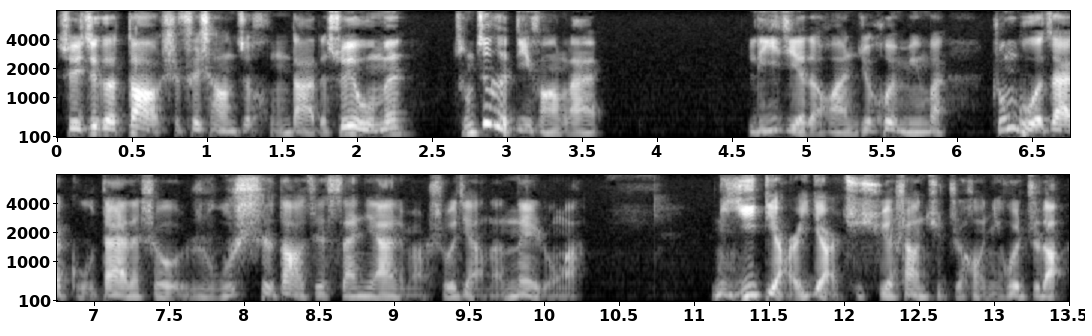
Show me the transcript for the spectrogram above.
所以这个道是非常之宏大的。所以我们从这个地方来理解的话，你就会明白，中国在古代的时候，儒释道这三家里面所讲的内容啊，你一点一点去学上去之后，你会知道，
